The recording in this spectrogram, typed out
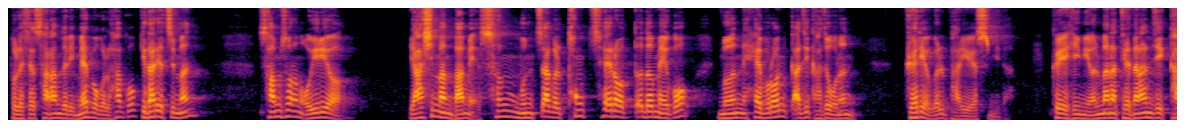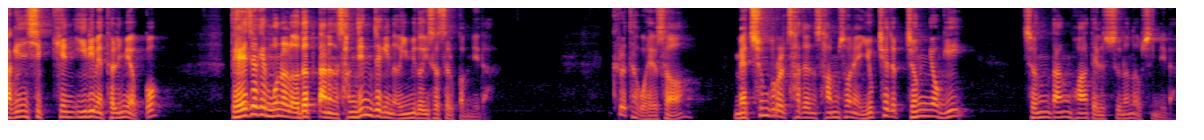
블레셋 사람들이 매복을 하고 기다렸지만 삼손은 오히려 야심한 밤에 성 문짝을 통째로 뜯어매고 먼 헤브론까지 가져오는 괴력을 발휘했습니다. 그의 힘이 얼마나 대단한지 각인시킨 이름에 틀림이 없고 대적의 문을 얻었다는 상징적인 의미도 있었을 겁니다. 그렇다고 해서 매춘부를 찾은 삼손의 육체적 정욕이 정당화될 수는 없습니다.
